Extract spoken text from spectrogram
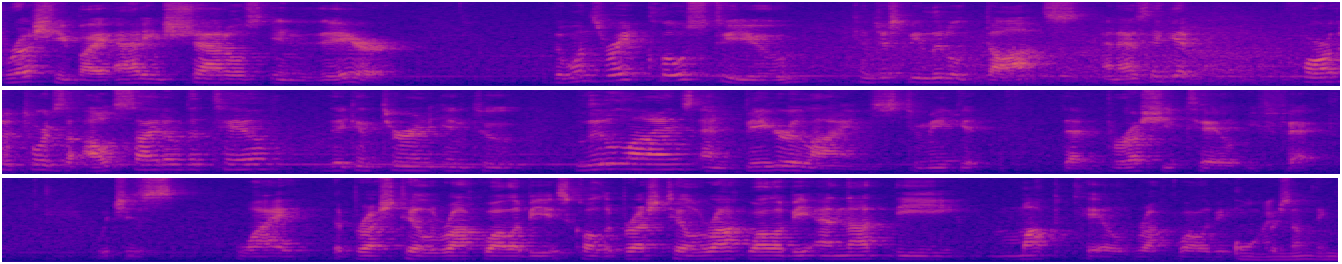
brushy by adding shadows in there. The ones right close to you can just be little dots, and as they get farther towards the outside of the tail, they can turn into little lines and bigger lines to make it that brushy tail effect, which is why the brush-tailed rock wallaby is called a brush-tailed rock wallaby and not the mop-tailed rock wallaby or something.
